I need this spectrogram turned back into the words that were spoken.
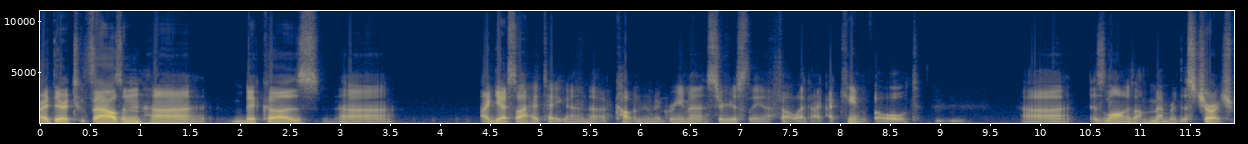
right there at 2000, uh, because uh, I guess I had taken a covenant agreement seriously. And I felt like I, I can't vote mm-hmm. uh, as long as I'm a member of this church.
